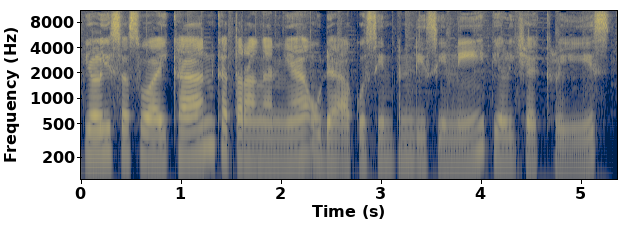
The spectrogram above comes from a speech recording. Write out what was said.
Pilih sesuaikan keterangannya udah aku simpen di sini, pilih checklist.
